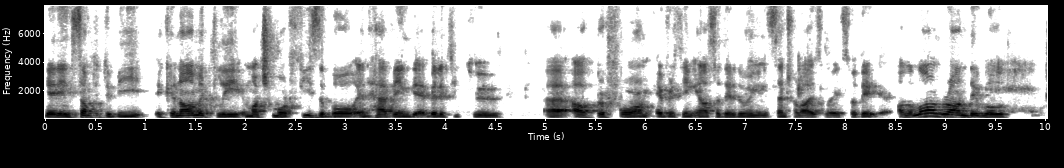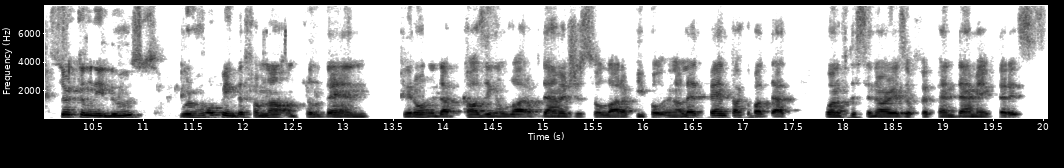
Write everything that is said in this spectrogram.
getting something to be economically much more feasible and having the ability to uh, outperform everything else that they're doing in a centralized way. So they, on the long run, they will certainly lose. We're hoping that from now until then, they don't end up causing a lot of damages to a lot of people. And I'll let Ben talk about that one of the scenarios of a pandemic that is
